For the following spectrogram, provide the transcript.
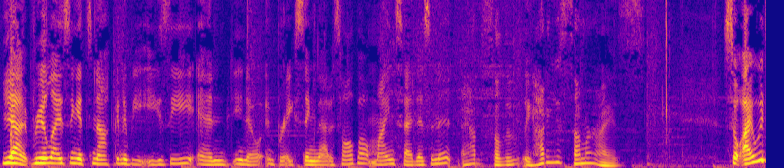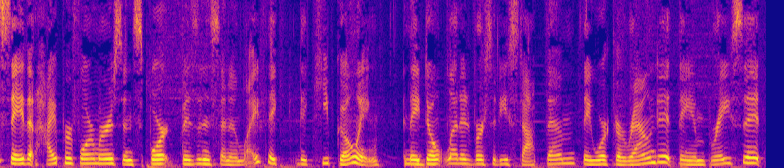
yeah, realizing it's not going to be easy and, you know, embracing that. It's all about mindset, isn't it? Absolutely. How do you summarize? So I would say that high performers in sport, business, and in life, they, they keep going and they don't let adversity stop them. They work around it, they embrace it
